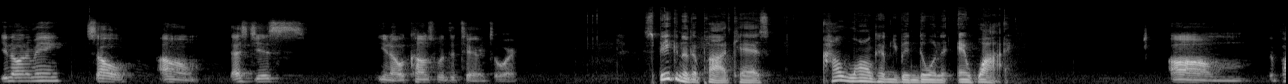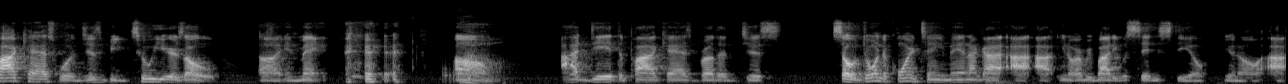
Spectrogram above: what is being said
You know what I mean? So um, that's just you know, it comes with the territory. Speaking of the podcast, how long have you been doing it and why? Um, the podcast will just be two years old uh, in May. wow. Um, I did the podcast, brother, just so during the quarantine, man, I got, I, I, you know, everybody was sitting still. You know, I,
